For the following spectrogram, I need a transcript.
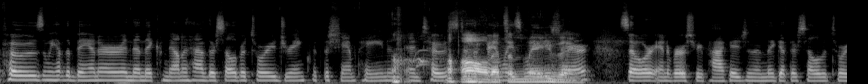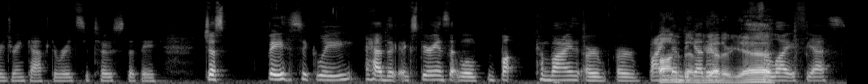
propose, and we have the banner, and then they come down and have their celebratory drink with the champagne and, and toast, Oh, and the oh, that's family's waiting there. So our anniversary package, and then they get their celebratory drink afterwards to toast that they just basically had the experience that will bu- combine or, or bind Bond them, them together, together, yeah. for life. Yes,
